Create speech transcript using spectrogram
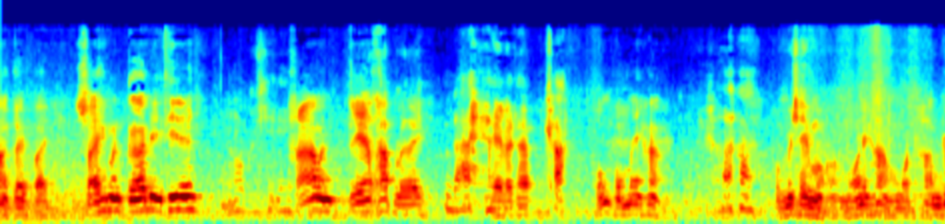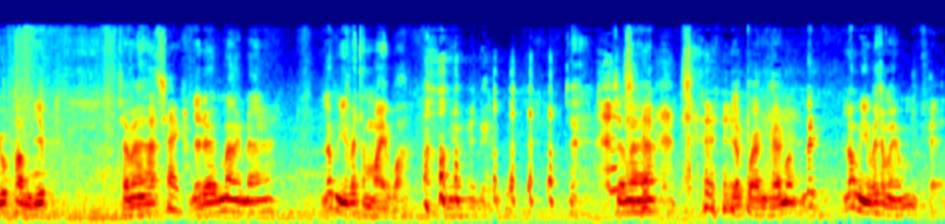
มากเกินไป ใส่ให้มันเกินอีกทีนึงโอเคท้ามันเตะทับเลยได้เห็นไหมครับค่ะผมผมไม่ห้ามค่ะผมไม่ใช่หมอ หมอในห้ามหมดห้ามยุบห้ามยิบใช่ไหมฮะใช่ค่ะอย่าเดินมากนะ แล้วมีไว้ทำไมวะมีไว้ให้เดินใช่ใช่ไหมฮะอย่าแกว่งแขนมันแล้วแล้วมีไว้ทำไมมันแขน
